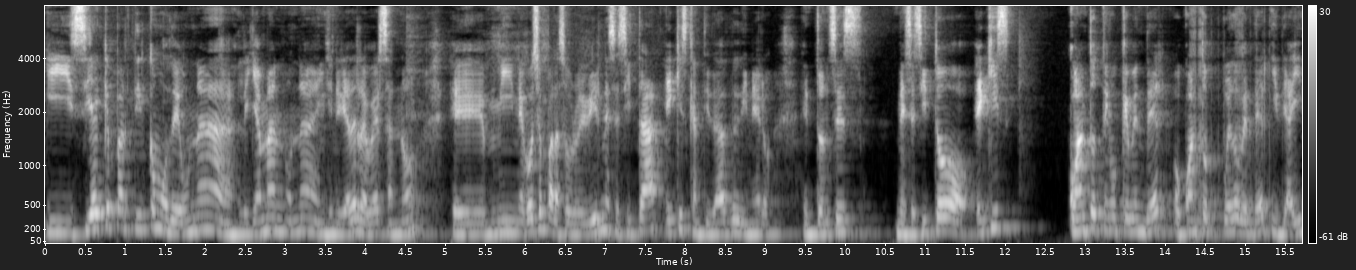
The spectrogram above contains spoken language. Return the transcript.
y sí hay que partir como de una, le llaman una ingeniería de reversa, ¿no? Eh, mi negocio para sobrevivir necesita X cantidad de dinero. Entonces necesito X cuánto tengo que vender o cuánto puedo vender y de ahí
